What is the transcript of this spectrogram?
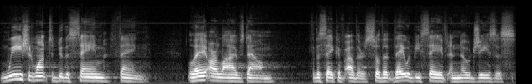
We should want to do the same thing lay our lives down for the sake of others so that they would be saved and know Jesus.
